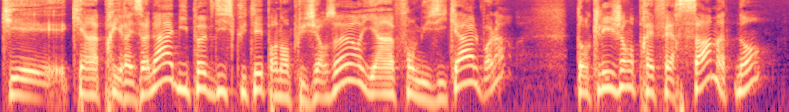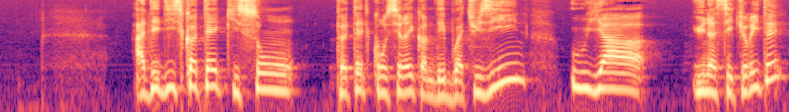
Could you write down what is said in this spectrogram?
qui, est, qui a un prix raisonnable, ils peuvent discuter pendant plusieurs heures, il y a un fond musical, voilà. Donc les gens préfèrent ça maintenant à des discothèques qui sont peut-être considérées comme des boîtes-usines, où il y a une insécurité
